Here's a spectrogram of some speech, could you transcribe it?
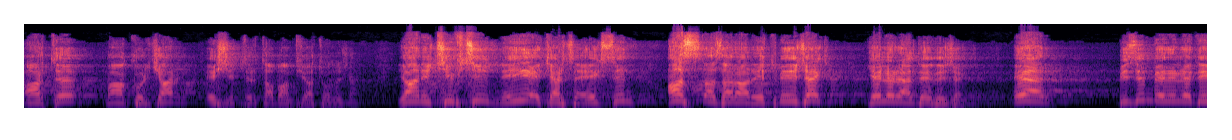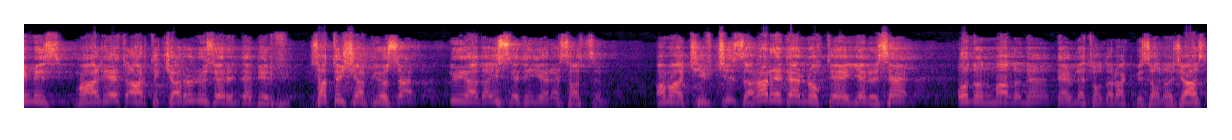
artı makul kar eşittir taban fiyat olacak. Yani çiftçi neyi ekerse eksin asla zarar etmeyecek, gelir elde edecek. Eğer bizim belirlediğimiz maliyet artı karın üzerinde bir satış yapıyorsa dünyada istediği yere satsın. Ama çiftçi zarar eder noktaya gelirse onun malını devlet olarak biz alacağız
